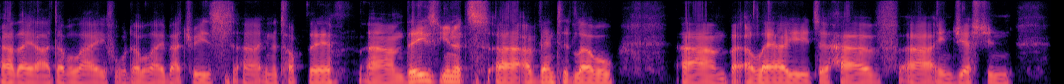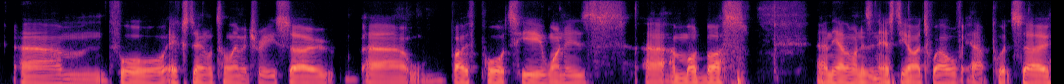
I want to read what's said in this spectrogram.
Uh, they are AA, four AA batteries uh, in the top there. Um, these units are vented level, um, but allow you to have uh, ingestion um, for external telemetry. So uh, both ports here, one is a Modbus and the other one is an SDI12 output. So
